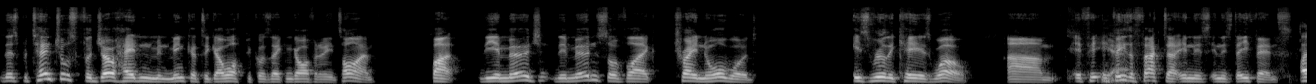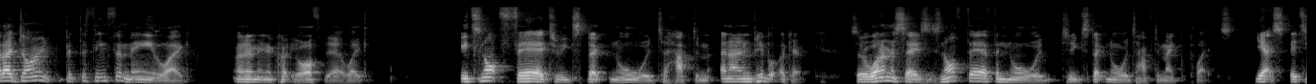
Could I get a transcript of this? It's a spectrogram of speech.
there's potentials for Joe Haden and Minkah to go off because they can go off at any time, but the emergent the emergence of like Trey Norwood is really key as well. Um, if he, if Yeah. he's a factor in this in this defense, But I don't. But the thing for me, like, I don't mean to cut you off there. Like, it's not fair to expect Norwood to have to. And I mean, people. Okay, so what I'm going to say is, it's not fair for Norwood to expect Norwood to have to make the plays. Yes, it's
